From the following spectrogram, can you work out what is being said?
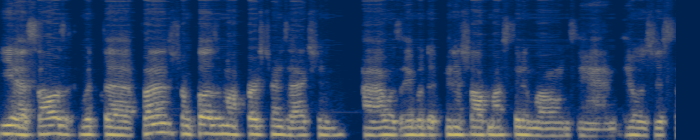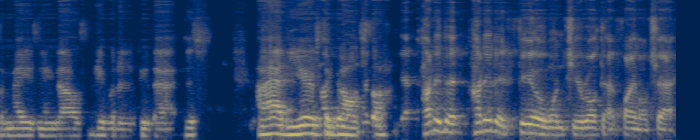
Yes, I was with the funds from closing my first transaction. I was able to finish off my student loans, and it was just amazing that I was able to do that. It's, I had years to go. So how did it how did it feel once you wrote that final check?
